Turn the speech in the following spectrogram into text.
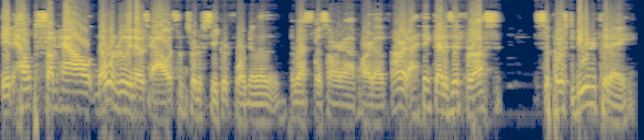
it helps somehow. No one really knows how. It's some sort of secret formula that the rest of us aren't a part of. All right, I think that is it for us. Supposed to be here today,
